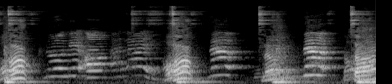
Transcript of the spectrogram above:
หกลูกนี่ออกอะไรหกนับหนึ่งนับสอง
